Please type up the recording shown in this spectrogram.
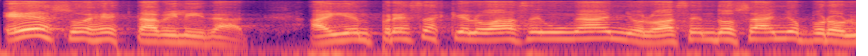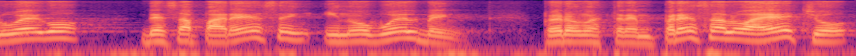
Eso es estabilidad. Hay empresas que lo hacen un año, lo hacen dos años, pero luego desaparecen y no vuelven. Pero nuestra empresa lo ha hecho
